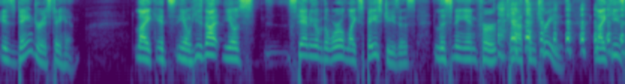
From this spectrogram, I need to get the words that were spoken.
is dangerous to him. Like it's you know he's not you know. Standing over the world like Space Jesus, listening in for cats and trees. Like he's,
